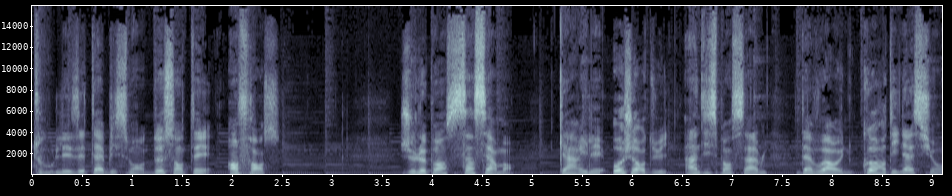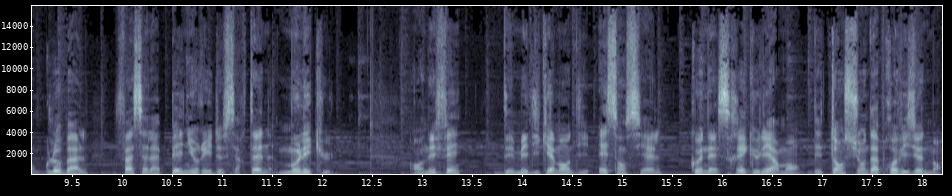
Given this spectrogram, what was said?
tous les établissements de santé en France. Je le pense sincèrement, car il est aujourd'hui indispensable d'avoir une coordination globale face à la pénurie de certaines molécules. En effet, des médicaments dits essentiels connaissent régulièrement des tensions d'approvisionnement.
